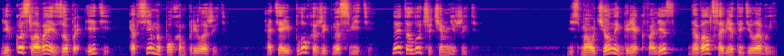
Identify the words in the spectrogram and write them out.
Легко слова из опа эти ко всем эпохам приложить. Хотя и плохо жить на свете, но это лучше, чем не жить. Весьма ученый грек Фалес давал советы деловые.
